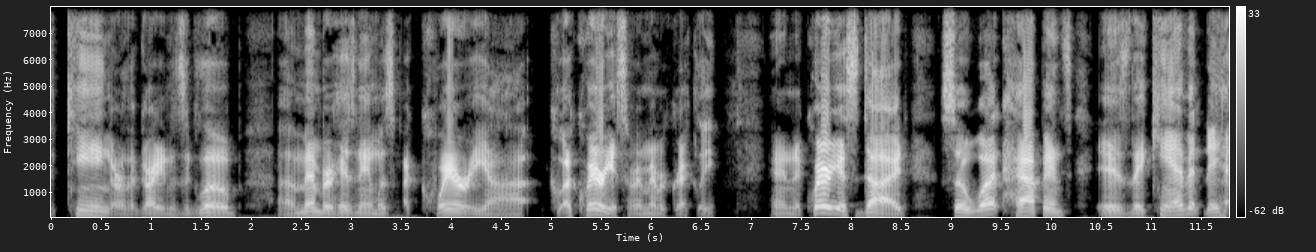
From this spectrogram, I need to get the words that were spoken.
the king or the guardian of the globe. Uh, remember, his name was Aquaria, Aquarius, if I remember correctly. And Aquarius died, so what happens is they can't they ha-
